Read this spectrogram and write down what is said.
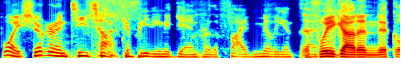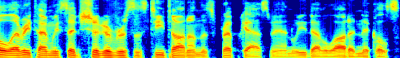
Boy, Sugar and Teton competing again for the five millionth. If we got a nickel every time we said Sugar versus Teton on this prepcast, man, we'd have a lot of nickels.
